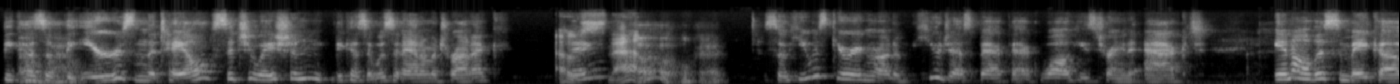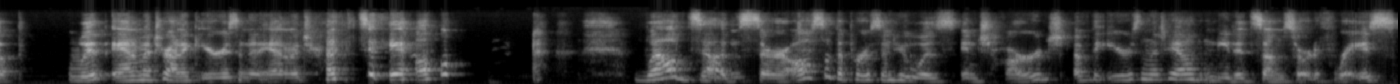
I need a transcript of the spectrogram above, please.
because Oh, of the ears and the tail situation, because it was an animatronic. oh thing. snap. Oh, okay. So he was carrying around a huge ass backpack while he's trying to act in all this makeup with animatronic ears and an animatronic tail. well done, sir. Also, the person who was in charge of the ears and the tail needed some sort of raise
